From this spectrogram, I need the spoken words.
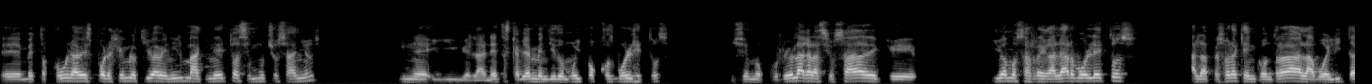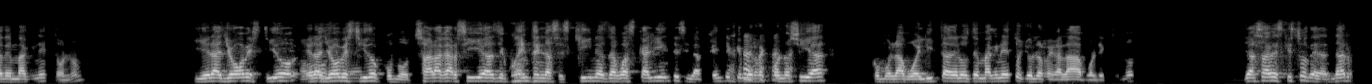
Eh, me tocó una vez, por ejemplo, que iba a venir Magneto hace muchos años y, la neta es que habían vendido muy pocos boletos y se me ocurrió la graciosada de que íbamos a regalar boletos a la persona que encontrara a la abuelita de Magneto, ¿no? Y era yo vestido, era yo vestido como Sara García, de cuenta, en las esquinas de Aguascalientes, y la gente que me reconocía como la abuelita de los de Magneto, yo le regalaba boletos, ¿no? ya sabes que esto de andar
